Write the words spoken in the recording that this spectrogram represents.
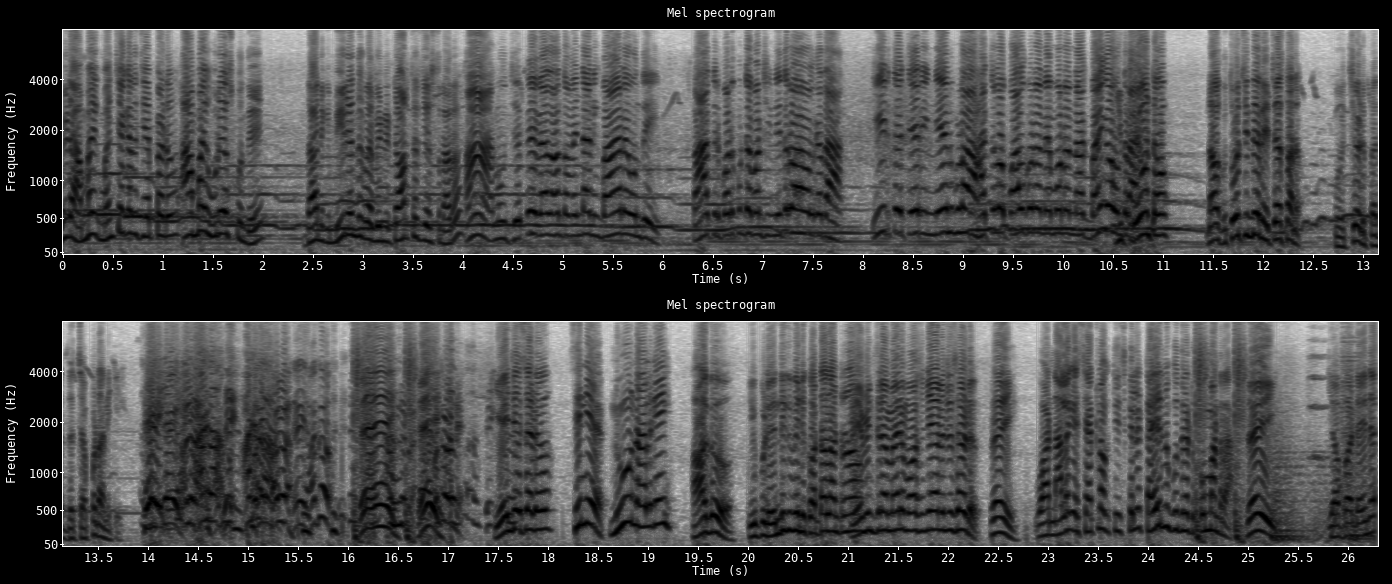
వీడు అమ్మాయికి మంచిగా కదా చెప్పాడు. ఆ అమ్మాయి ఉరేసుకుంది దానికి మీరెందుకు వీడిని టార్చర్ చేస్తున్నారు? ఆ నువ్వు చెప్పే వేదాంతం వినడానికి బాగానే ఉంది. రాత్రి పడుకుంటే మనిషికి నిద్ర రావాలి కదా. వీటితో చేరి నేను కూడా హత్యలో పాల్గొన్నానేమో నాకు భయంగా ఏమంటావు? నాకు తోచిందే నేను చేస్తాను. వచ్చాడు పెద్ద చెప్పడానికి. ఏయ్, ఏయ్, ఏం చేశాడు? సీనియర్ నువ్వు నాలుగై. ఆగు ఇప్పుడు ఎందుకు వీని కొట్టాలంటున్నావు? ప్రేమించిన అమ్మాయిని మోసం చేయాలని చూశాడు. రేయ్ వాడిని అలాగే సెట్లోకి తీసుకెళ్ళి టైర్ని కుదిరినట్టు కుమ్మనరా రేయ్. ఎవడైనా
